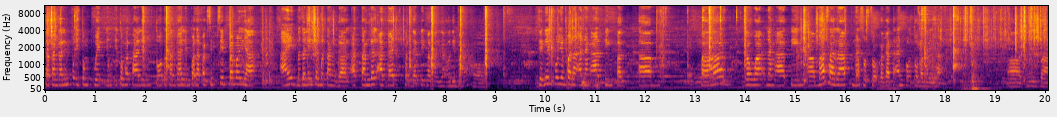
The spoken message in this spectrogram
Tatanggalin po itong puwet, yung itong matalim to, tatanggalin para pag sip-sip mamaya ay madali siyang matanggal at tanggal agad pagdating mamaya, o di ba? O. Ganyan po yung paraan ng ating pag um, paggawa ng ating ah, masarap na suso. Gagataan po ito mamaya. Oh, di ba?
